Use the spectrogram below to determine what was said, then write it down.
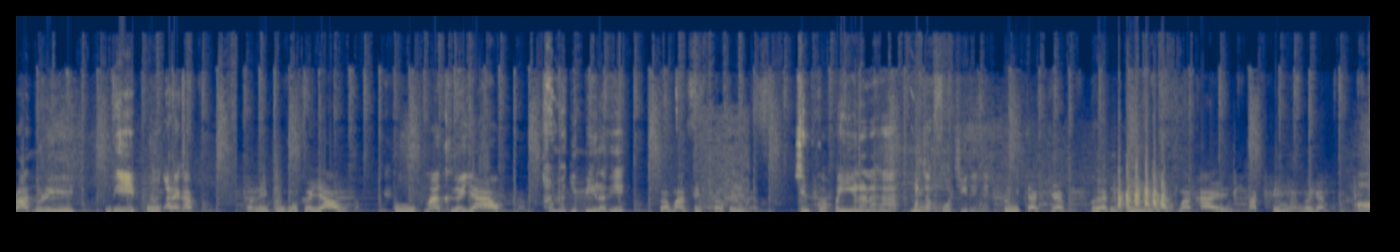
ราชบุรีคุณพี่ปลูกอะไรครับตอนนี้ปลูกมะเขือยาวอยู่ครับ ปลูกมะเขือยาวครับ ทำมากี่ปีแล้วพี่ ประมาณสิบกว่าปีแล้ว สิบกว่าปีแล้วนะฮะ รู้จัก 4G ได้ไง รู้จักจากเพื่อนที่มาขายผักทีมหนึ่งด้วยกัน อ๋อ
